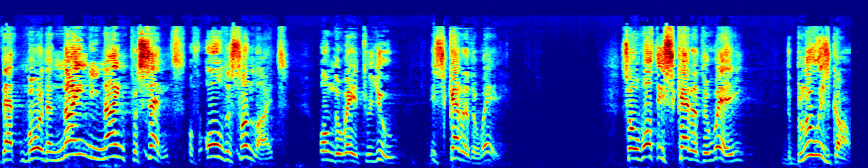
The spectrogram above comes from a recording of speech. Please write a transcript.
that more than 99% of all the sunlight on the way to you is scattered away. So what is scattered away? The blue is gone.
